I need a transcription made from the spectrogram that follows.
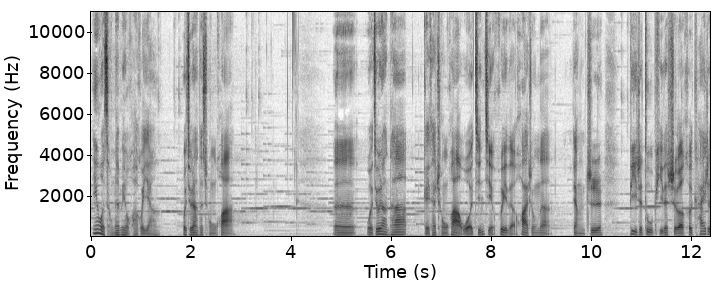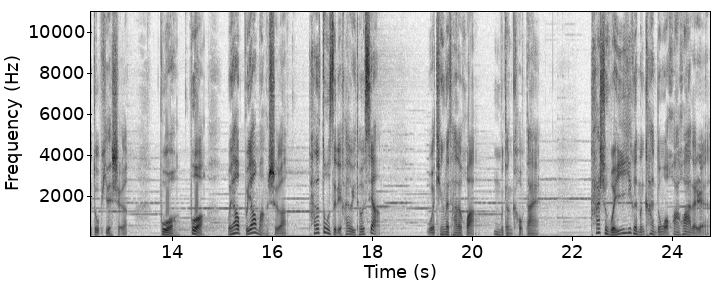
因为我从来没有画过羊，我就让他重画。嗯，我就让他给他重画我仅仅会的画中那两只闭着肚皮的蛇和开着肚皮的蛇。不不，我要不要蟒蛇？它的肚子里还有一头象。我听了他的话，目瞪口呆。他是唯一一个能看懂我画画的人。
